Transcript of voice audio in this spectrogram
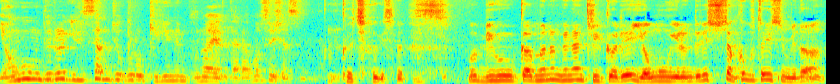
영웅들을 일상적으로 기리는 문화였다라고 쓰셨습니다. 그렇죠. 그래서 뭐 미국 가면은 그냥 길거리에 영웅 이름들이 수장코 붙어 있습니다.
